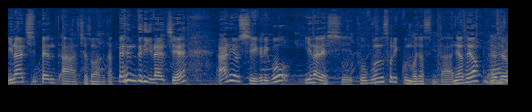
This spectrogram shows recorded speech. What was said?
이날치 밴드 아 죄송합니다 밴드 이날치의 안희호 씨 그리고 이나래 씨 두 분 소리꾼 모셨습니다. 안녕하세요. 안녕하세요.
